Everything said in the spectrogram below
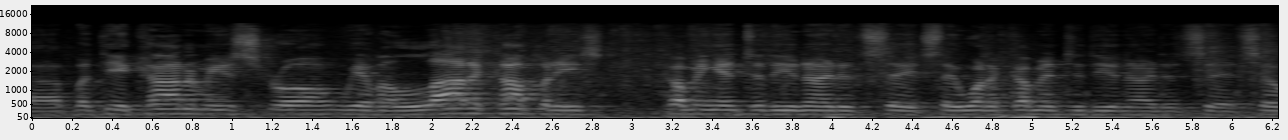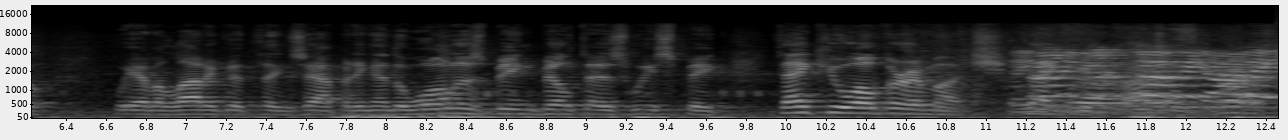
Uh, but the economy is strong. We have a lot of companies coming into the United States. They want to come into the United States. So we have a lot of good things happening, and the wall is being built as we speak. Thank you all very much. Thank you.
